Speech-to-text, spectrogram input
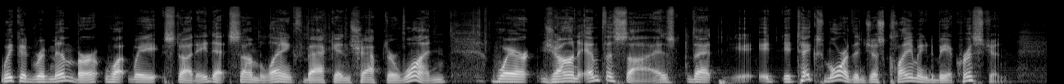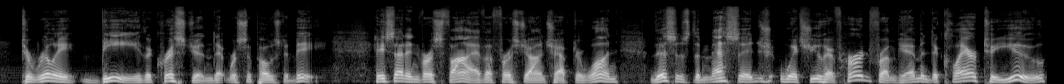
We could remember what we studied at some length back in chapter 1, where John emphasized that it, it takes more than just claiming to be a Christian to really be the Christian that we're supposed to be. He said in verse 5 of 1 John chapter 1, This is the message which you have heard from him and declare to you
